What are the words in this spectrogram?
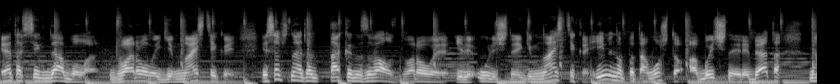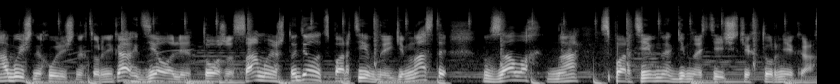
Это всегда было дворовой гимнастикой, и, собственно, это так и называлось называлась дворовая или уличная гимнастика именно потому, что обычные ребята на обычных уличных турниках делали то же самое, что делают спортивные гимнасты в залах на спортивных гимнастических турниках.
